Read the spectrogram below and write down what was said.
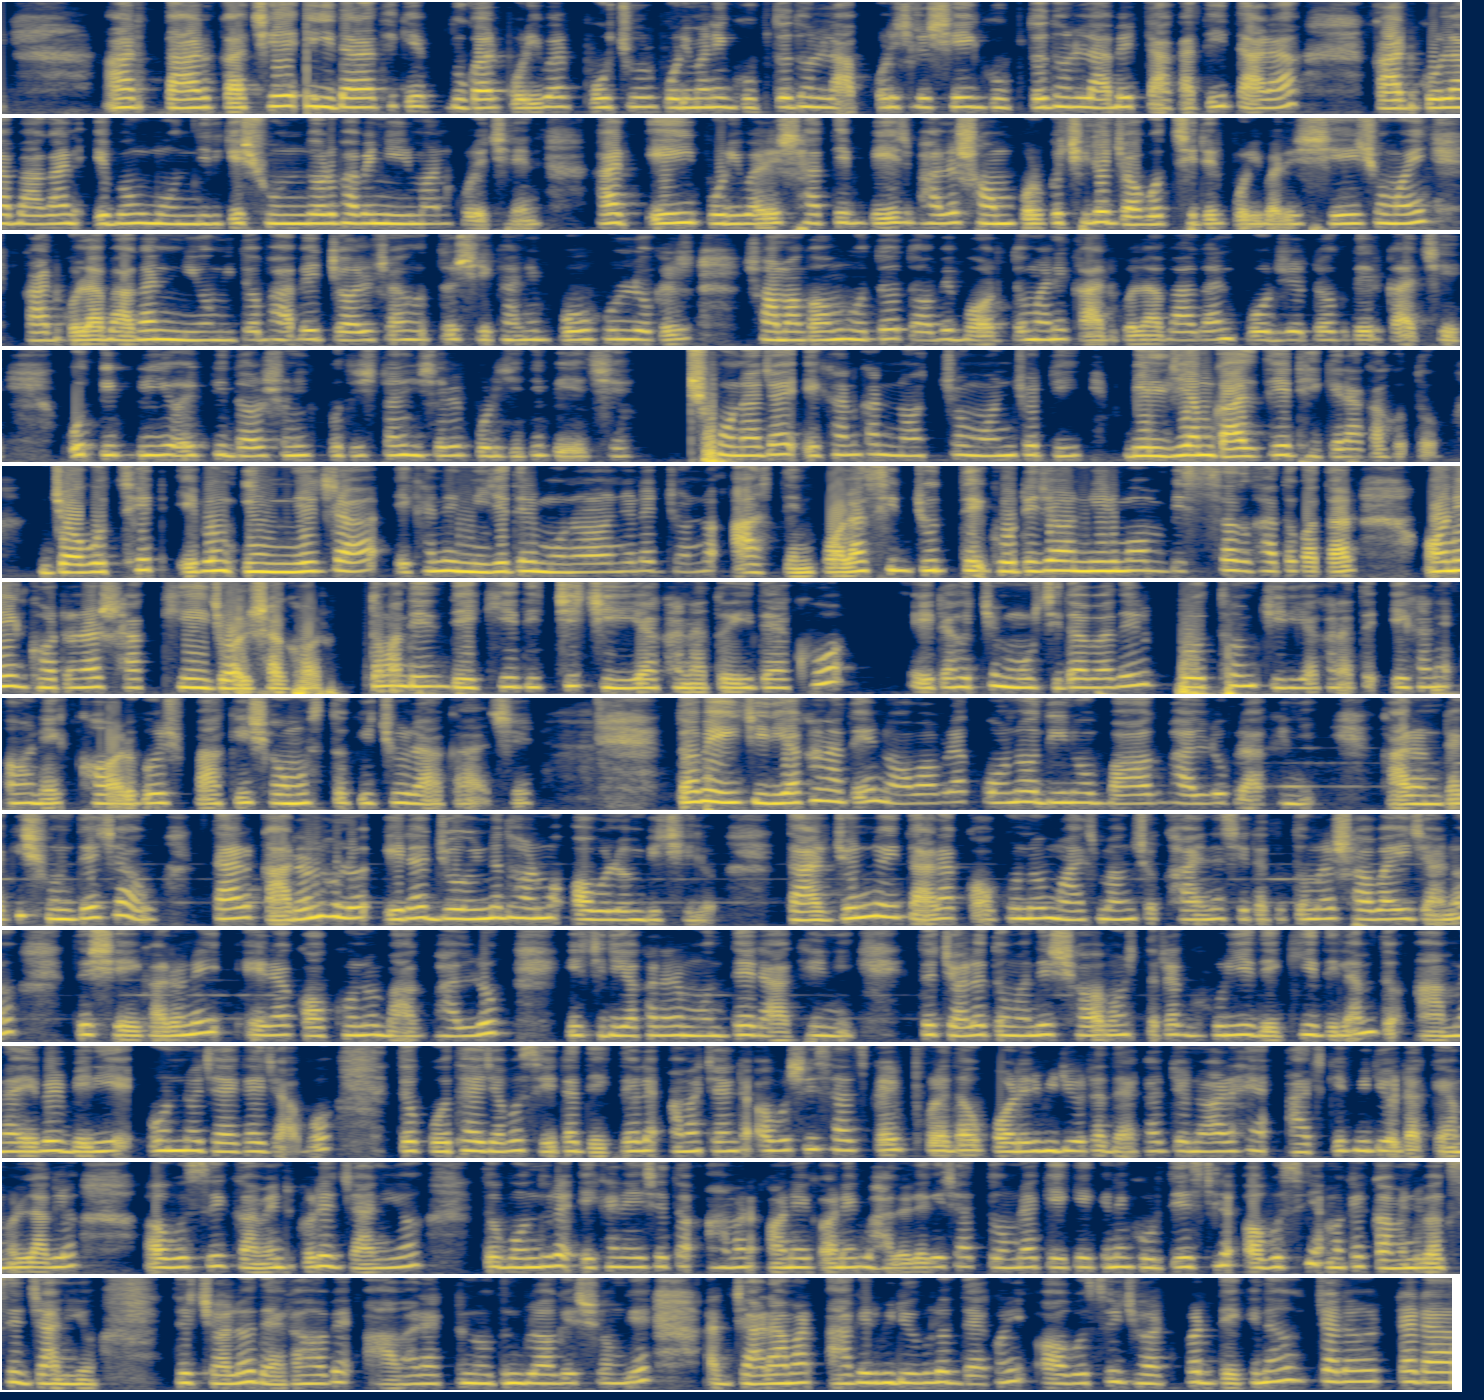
আর তার কাছে এই দ্বারা থেকে দুগার পরিবার প্রচুর পরিমাণে গুপ্তধন লাভ করেছিল। সেই গুপ্তধন লাভের টাকাতেই তারা কাঠগোলা বাগান এবং মন্দিরকে সুন্দরভাবে নির্মাণ করেছিলেন। আর এই পরিবারের সাথে বেশ ভালো সম্পর্ক ছিল জগৎ শেঠের পরিবারের। সেই সময় কাঠগোলা বাগান নিয়মিতভাবে জলসা হতো, সেখানে বহু লোকের সমাগম হতো। তবে বর্তমানে কাঠগোলা বাগান পর্যটকদের কাছে অতি প্রিয় একটি দার্শনিক প্রতিষ্ঠান হিসেবে পরিচিতি পেয়েছে। শোনা যায়, এখানকার নচ্চ মঞ্চটি বেলজিয়াম গাছ দিয়ে ঢেকে রাখা হতো। জগৎ শেঠ এবং ইংরেজরা এখানে নিজেদের মনোরঞ্জনের জন্য আসতেন। পলাশির যুদ্ধে ঘটে যাওয়া নির্মম বিশ্বাসঘাতকতার অনেক ঘটনার সাক্ষী এই জলসাঘর তোমাদের দেখিয়ে দিচ্ছি চিড়িয়াখানা। তো এই দেখো, এটা হচ্ছে মুর্শিদাবাদের প্রথম চিড়িয়াখানা। তো এখানে অনেক খরগোশ, পাখি, সমস্ত কিছু রাখা আছে। তবে এই চিড়িয়াখানাতে নবাবরা কোনো দিনও বাঘ ভাল্লুক রাখেনি। কারণটা কি শুনতে চাও? তার কারণ হলো এরা জৈন ধর্ম অবলম্বী ছিল। তার জন্যই তারা কখনো মাছ মাংস খায় না, সেটা তো তোমরা সবাই জানো। তো সেই কারণেই এরা কখনো বাঘ ভাল্লুক এই চিড়িয়াখানার মধ্যে রাখেনি। তো চলো তোমাদের সমস্তটা ঘুরিয়ে দেখিয়ে দিলাম। তো আমরা এবার বেরিয়ে অন্য জায়গায় যাব। তো কোথায় যাব সেটা দেখতে হলে আমার চ্যানেলটা অবশ্যই সাবস্ক্রাইব করে দাও। পরের ভিডিওটা দেখার জন্য। আর হ্যাঁ আজকের ভিডিওটা কেমন লাগল অবশ্যই কমেন্ট করে জানিও। তো বন্ধুরা, এখানে এসে তো আমার অনেক অনেক ভালো লেগেছে। আর তোমরা কে কে এখানে ঘুরতে এসেছিলে অবশ্যই আমাকে কমেন্ট বক্সে জানিও। তো চলো, দেখা হবে আবার একটা নতুন ব্লগের সঙ্গে। আর যারা আমার আগের ভিডিওগুলো দেখোনি, অবশ্যই ঝটপট দেখে নাও। চলো, টাটা!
